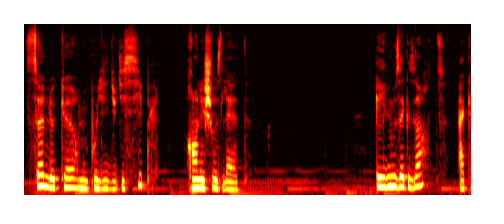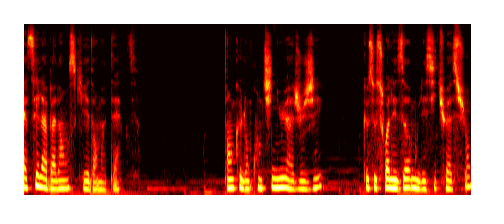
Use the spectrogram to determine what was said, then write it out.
Seul le cœur non poli du disciple rend les choses laides. Et il nous exhorte à casser la balance qui est dans nos têtes. Tant que l'on continue à juger, que ce soit les hommes ou les situations,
